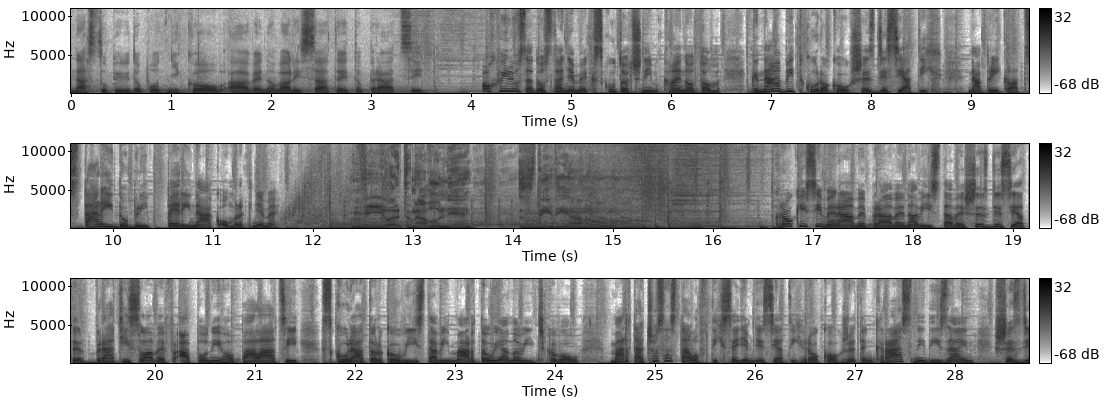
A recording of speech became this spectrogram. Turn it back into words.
nastúpili do podnikov a venovali sa tejto práci. O chvíľu sa dostaneme k skutočným klenotom, k nábytku rokov 60. Napríklad starý dobrý perinák omrkneme. Výlet na vlne s Didianou. Kroky si meráme práve na výstave 60. v Bratislave v Aponyho paláci s kurátorkou výstavy Martou Janovíčkovou. Marta, čo sa stalo v tých 70. rokoch, že ten krásny dizajn 60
